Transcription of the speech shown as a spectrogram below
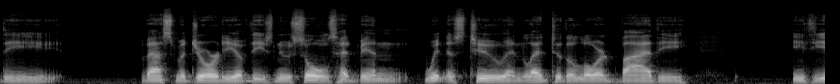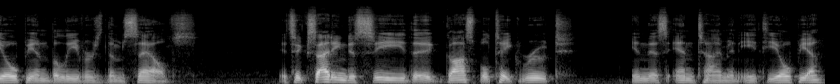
the vast majority of these new souls had been witnessed to and led to the Lord by the Ethiopian believers themselves. It's exciting to see the gospel take root in this end time in Ethiopia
